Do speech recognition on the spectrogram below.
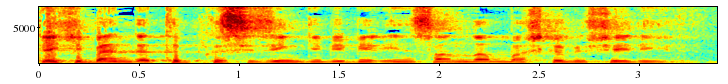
De ki ben de tıpkı sizin gibi bir insandan başka bir şey değilim.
